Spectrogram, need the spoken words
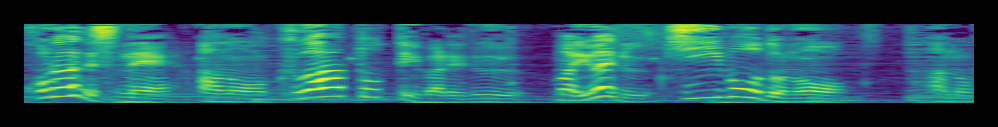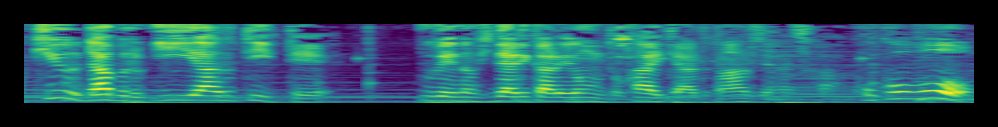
これはですね、あの、クワートって言われる、まあ、いわゆるキーボードの、あの、QWERT って上の左から読むと書いてあるのあるじゃないですか。ここを、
